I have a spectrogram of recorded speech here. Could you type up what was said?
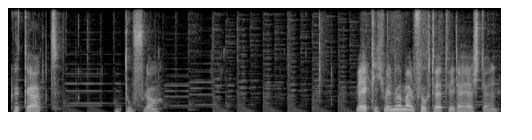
Glück gehabt. Ein Dufler. Weg, ich will nur meinen Fluchtwert wiederherstellen.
